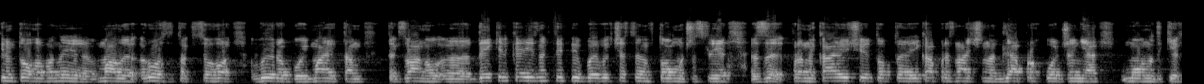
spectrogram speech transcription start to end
Крім того, вони мали розвиток цього виробу і мають там так звану е, декілька різних типів бойових частин, в тому числі з проникаючою, тобто яка призначена для проходження умовно таких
